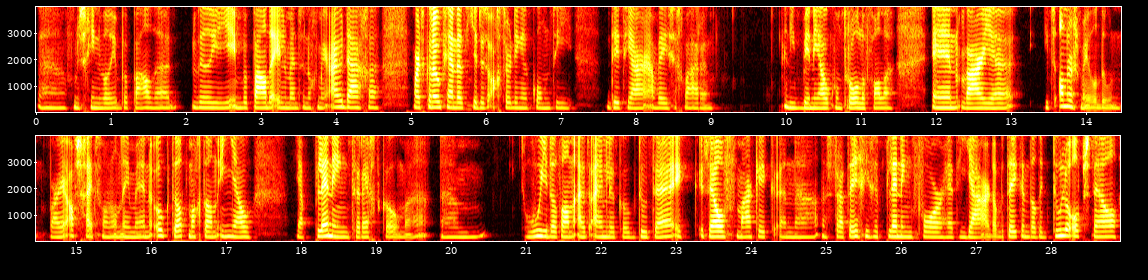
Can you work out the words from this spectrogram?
Uh, of misschien wil je, bepaalde, wil je je in bepaalde elementen nog meer uitdagen. Maar het kan ook zijn dat je dus achter dingen komt die dit jaar aanwezig waren. Die binnen jouw controle vallen. En waar je iets anders mee wil doen, waar je afscheid van wil nemen. En ook dat mag dan in jouw ja, planning terechtkomen. Um, hoe je dat dan uiteindelijk ook doet. Hè. Ik, zelf maak ik een, uh, een strategische planning voor het jaar. Dat betekent dat ik doelen opstel,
